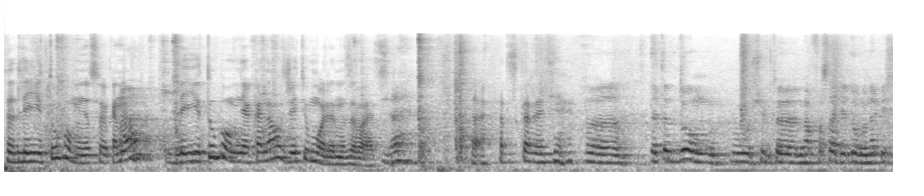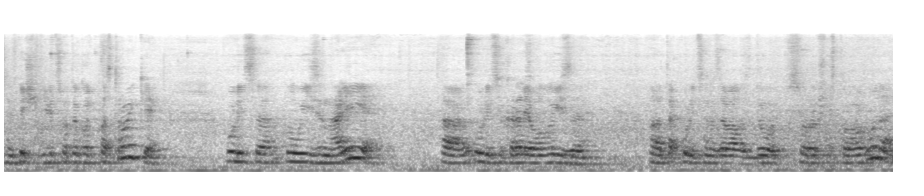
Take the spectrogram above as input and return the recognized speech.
Это для Ютуба у меня свой канал. Для Ютуба у меня канал «Жить у моря» называется. Да? Да, расскажите. Э, Этот дом, в общем-то, на фасаде дома написано 1900 год постройки. Улица Луизина аллея, э, улица Королева Луиза, э, так улица называлась до 46 года.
